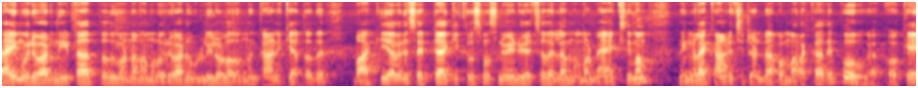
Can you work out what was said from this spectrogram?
ടൈം ഒരുപാട് നീട്ടാത്തത് കൊണ്ടാണ് നമ്മൾ ഒരുപാട് ഉള്ളിലുള്ളതൊന്നും കാണിക്കാത്തത്. ബാക്കി അവർ സെറ്റാക്കി ക്രിസ്മസിന് വേണ്ടി വെച്ചതെല്ലാം നമ്മൾ മാക്സിമം നിങ്ങളെ കാണിച്ചിട്ടുണ്ട്. അപ്പോൾ മറക്കാതെ പോവുക. ഓക്കെ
